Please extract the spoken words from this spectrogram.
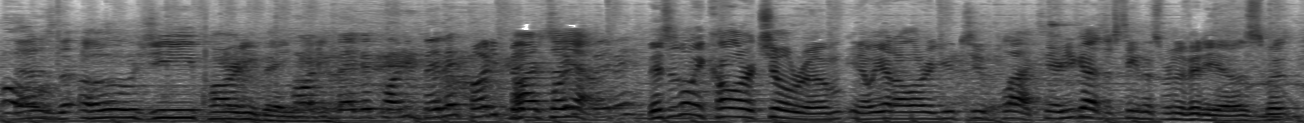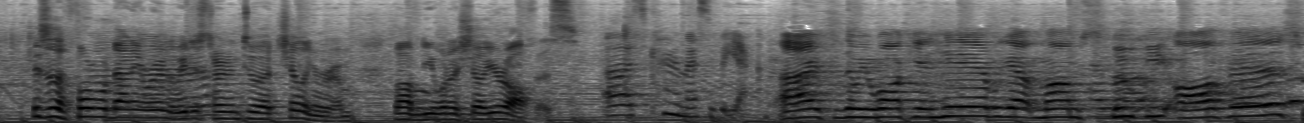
That is the OG party baby. Party baby, party baby, party baby. All right, so party yeah, baby. this is what we call our chill room. You know, we got all our YouTube plaques here. You guys have seen this from the videos, but this is a formal dining room that we just turned into a chilling room. Mom, do you want to show your office? uh, it's kind of messy, but yeah. All right, so then we walk in here. We got Mom's spooky office.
